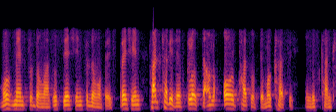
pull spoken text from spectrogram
movement, freedom of association, freedom of expression. Practically, they've closed down all parts of democracy in this country.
